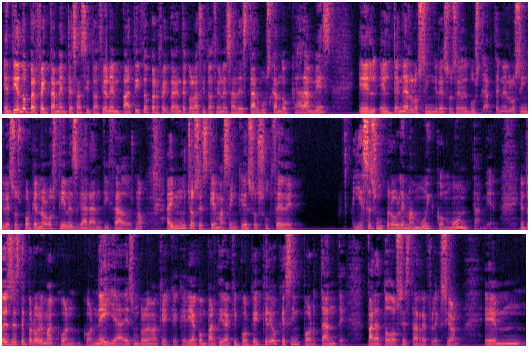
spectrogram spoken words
entiendo perfectamente esa situación, empatizo perfectamente con la situación esa de estar buscando cada mes el, el, tener los ingresos, el buscar tener los ingresos, porque no los tienes garantizados, ¿no? Hay muchos esquemas en que eso sucede Y ese es un problema muy común también. Entonces, este problema con, con ella es un problema que, quería compartir aquí porque creo que es importante para todos esta reflexión. Em,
